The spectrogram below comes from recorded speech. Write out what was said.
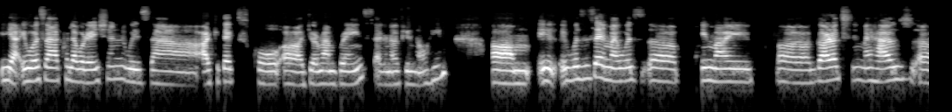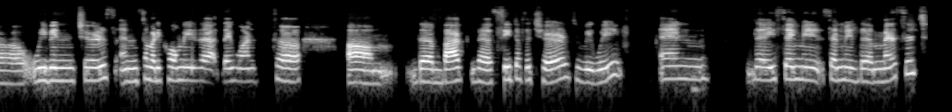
yeah, it was a collaboration with uh, architect called uh, Germane Barnes. I don't know if you know him. Um, it, it was the same. I was uh, in my uh, garage in my house uh, weaving chairs, and somebody called me that they want uh, um, the back, the seat of the chair to be weaved, and they send me send me the message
